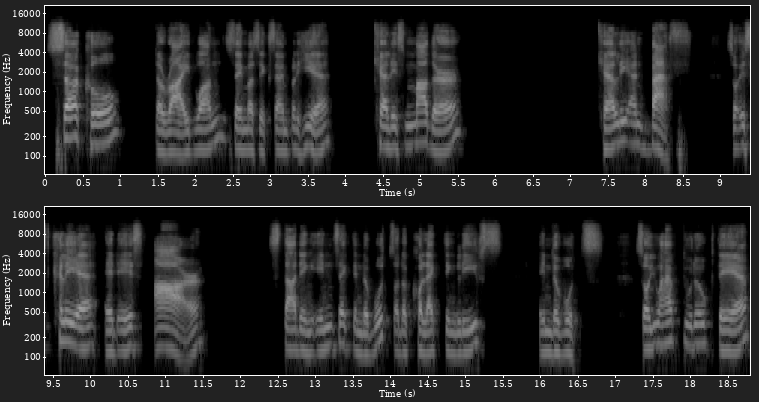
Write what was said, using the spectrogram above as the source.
circle the right one. Same as example here. Kelly's mother, Kelly and Beth. So it's clear it is R studying insect in the woods or the collecting leaves in the woods. So you have to look there,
